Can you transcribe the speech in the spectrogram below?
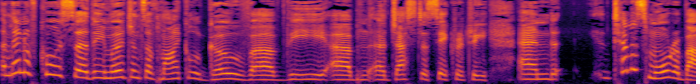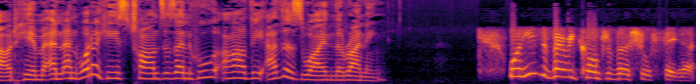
And then, of course, uh, the emergence of Michael Gove, uh, the um, uh, Justice Secretary, and tell us more about him and, and what are his chances and who are the others who are in the running? Well, he's a very controversial figure.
